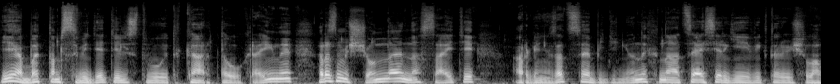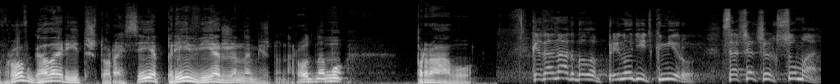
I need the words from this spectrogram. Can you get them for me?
и об этом свидетельствует карта Украины, размещенная на сайте Организация Объединенных Наций, а Сергей Викторович Лавров говорит, что Россия привержена международному праву. Когда надо было принудить к миру сошедших с ума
